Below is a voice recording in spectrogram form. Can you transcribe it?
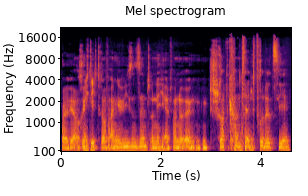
Weil wir auch richtig Richtig. drauf angewiesen sind und nicht einfach nur irgendeinen Schrott-Content produzieren.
